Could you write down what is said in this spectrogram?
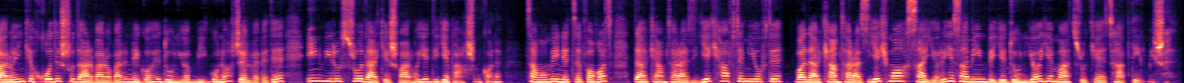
برای اینکه خودش رو در برابر نگاه دنیا بیگناه جلوه بده این ویروس رو در کشورهای دیگه پخش می‌کنه تمام این اتفاقات در کمتر از یک هفته میفته و در کمتر از یک ماه سیاره زمین به یه دنیای متروکه تبدیل میشه.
